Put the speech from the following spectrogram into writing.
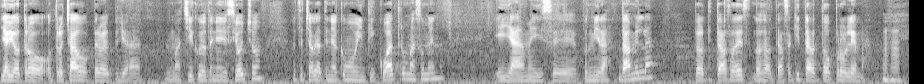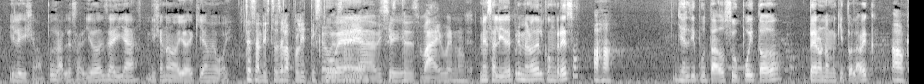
Y había otro, otro chavo, pero pues, yo era el más chico, yo tenía 18, este chavo ya tenía como 24 más o menos. Y ya me dice, pues mira, dámela pero te vas a, des- o sea, te vas a quitar todo problema. Y le dije, no, pues dale, o sea, yo desde ahí ya dije, no, yo de aquí ya me voy. Te saliste de la política, güey. o sea, Estuve- ya dijiste, bye, güey, no. Eh, Me salí de primero del Congreso Ajá. y el diputado supo y todo, pero no me quitó la beca. Ah, ok.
